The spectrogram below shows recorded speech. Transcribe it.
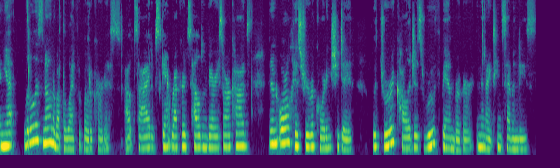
And yet, little is known about the life of Voda Curtis, outside of scant records held in various archives and an oral history recording she did with Drury College's Ruth Bamberger in the 1970s.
